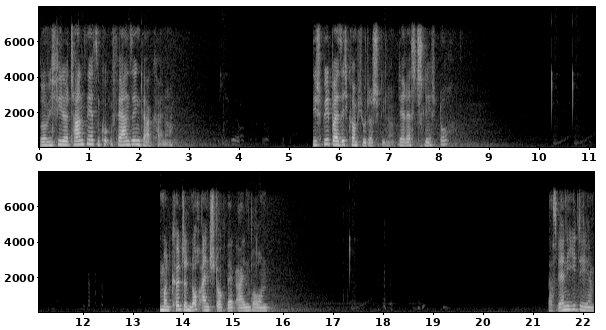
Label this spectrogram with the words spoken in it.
So, wie viele tanzen jetzt und gucken Fernsehen? Gar keiner. Sie spielt bei sich Computerspiele. Der Rest schläft doch. Man könnte noch ein Stockwerk einbauen. Das wäre eine Idee.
